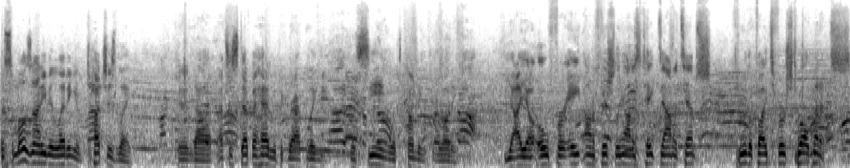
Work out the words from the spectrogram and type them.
but Simone's not even letting him touch his leg. And uh, that's a step ahead with the grappling and seeing what's coming from Ronnie. Yahya 0 for 8 unofficially on his takedown attempts through the fight's first 12 minutes.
